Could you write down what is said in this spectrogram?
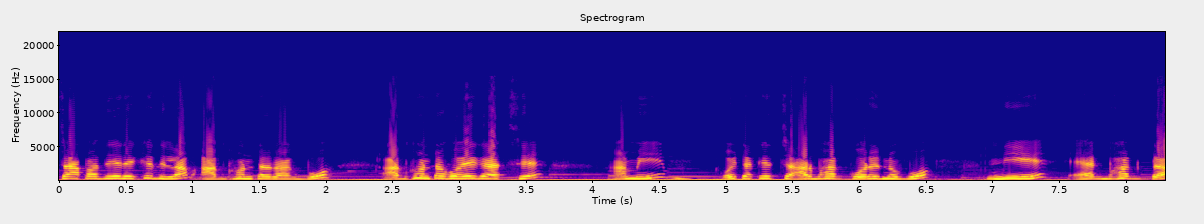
চাপা দিয়ে রেখে দিলাম, আধ ঘণ্টা রাখব। আধ ঘণ্টা হয়ে গেছে, আমি ওইটাকে চার ভাগ করে নেব। নিয়ে এক ভাগটা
